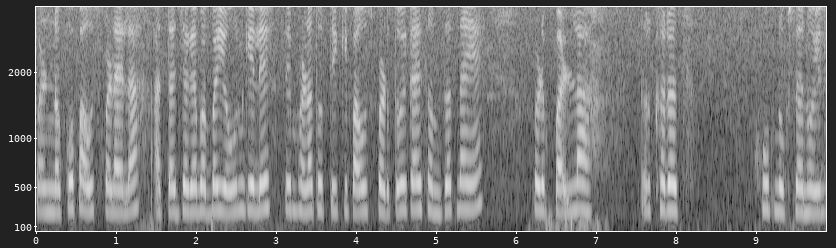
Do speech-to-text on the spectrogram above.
पण नको पाऊस पडायला. आता जग्याबाबा येऊन गेले. ते म्हणत होते की पाऊस पडतो आहे काय समजत नाही आहे पण पडला तर खरंच खूप नुकसान होईल.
